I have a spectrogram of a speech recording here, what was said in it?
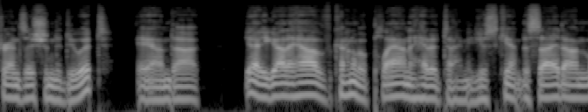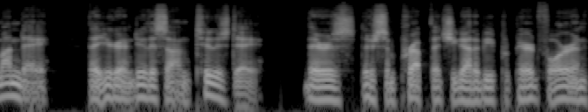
transition to do it, and uh, yeah, you got to have kind of a plan ahead of time. You just can't decide on Monday that you're going to do this on Tuesday. There's there's some prep that you got to be prepared for, and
